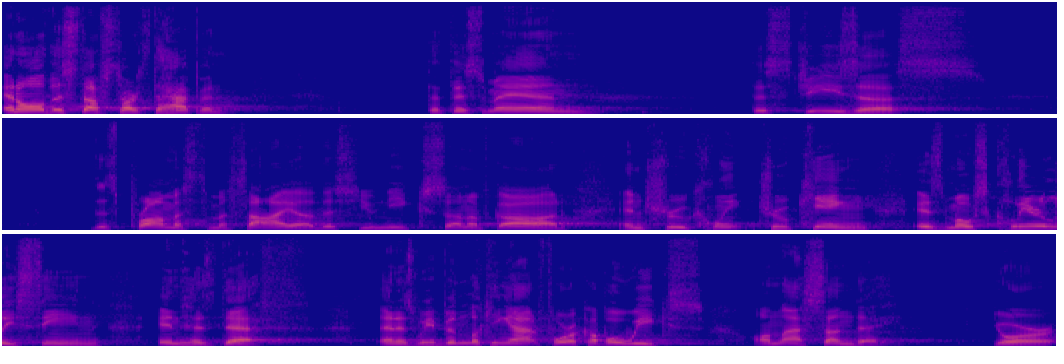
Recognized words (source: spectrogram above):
and all this stuff starts to happen. That this man, this Jesus, this promised Messiah, this unique Son of God and true, true King, is most clearly seen in his death. And as we've been looking at for a couple of weeks on last Sunday, your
